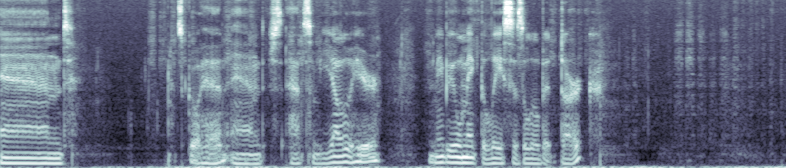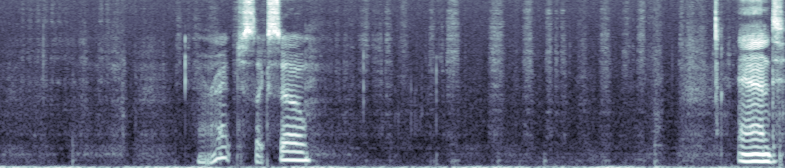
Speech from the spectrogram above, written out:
and let's go ahead and just add some yellow here. Maybe we'll make the laces a little bit dark. All right, just like so. And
